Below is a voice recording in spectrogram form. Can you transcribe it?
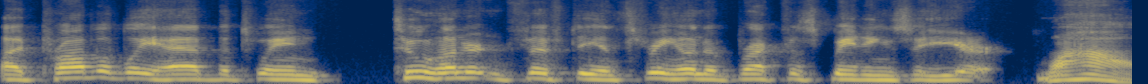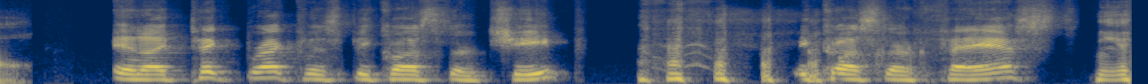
I probably had between 250 and 300 breakfast meetings a year. Wow. And I picked breakfast because they're cheap, because they're fast, yeah.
